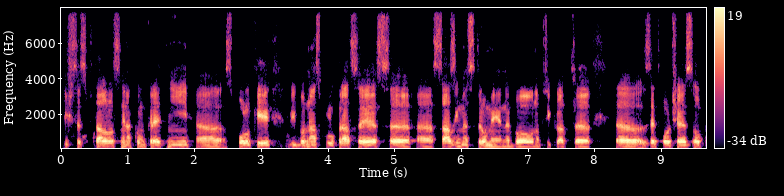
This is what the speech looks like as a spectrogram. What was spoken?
když se ptal vlastně na konkrétní spolky, výborná spolupráce je s Sázíme stromy nebo například Eh, ZOČS OP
